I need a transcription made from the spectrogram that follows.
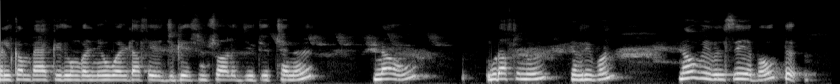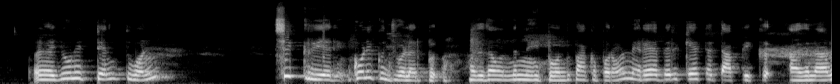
வெல்கம் பேக் இது உங்கள் நியூ வேர்ல்ட் ஆஃப் எஜுகேஷன் ஸ்ட்ராலஜி YouTube channel now good afternoon everyone now we will see about unit tenth one chick rearing கோழி குஞ்சு வளர்ப்பு. அதுதான் வந்து இப்போ வந்து பார்க்க போகிறோம் நிறைய பேர் கேட்ட டாபிக் அதனால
